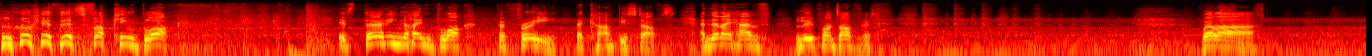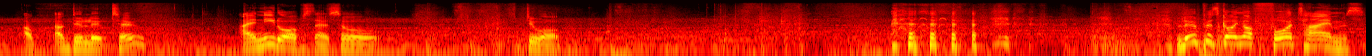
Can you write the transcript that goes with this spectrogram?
Look at this fucking block. It's 39 block for free that can't be stopped. And then I have loop on top of it. well, uh, I'll, I'll do loop two. I need orbs though, so do orb. loop is going off four times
